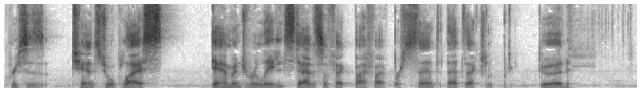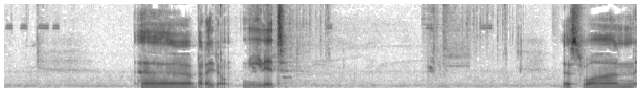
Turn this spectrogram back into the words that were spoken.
Increases chance to apply damage-related status effect by 5%. That's actually pretty good. Uh, but I don't need it. This one...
